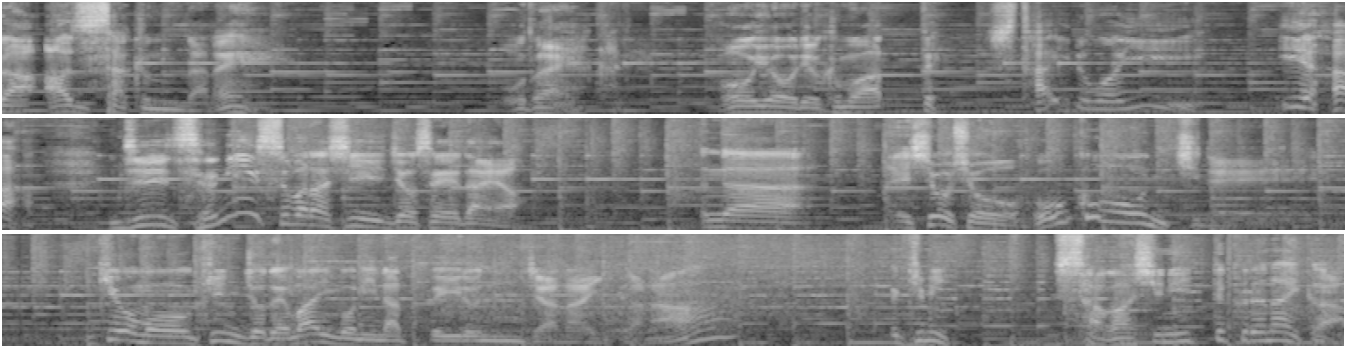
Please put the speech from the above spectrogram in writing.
浦あずさくんだね。穏やかで包容力もあってスタイルもいい。いや実に素晴らしい女性だよ。が少々方向音痴で今日も近所で迷子になっているんじゃないかな。君探しに行ってくれないか？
